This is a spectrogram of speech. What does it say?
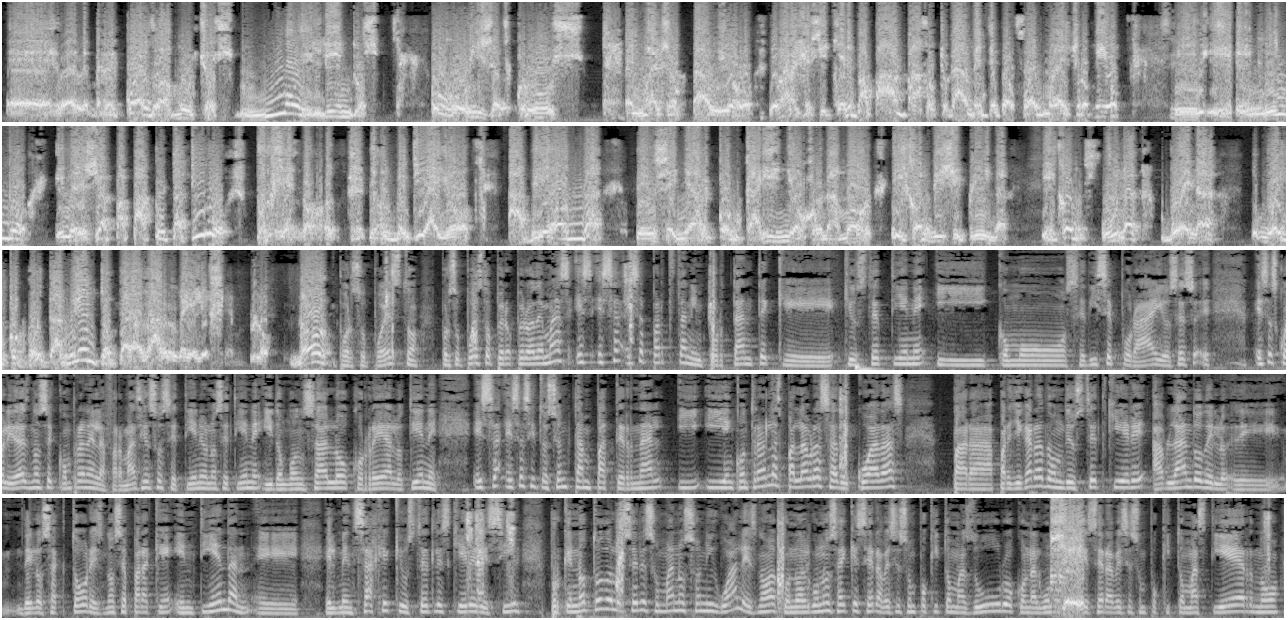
eh, recuerdo a muchos muy lindos, Hugo Lizeth Cruz, el maestro Claudio Guevara, que si tiene papá, afortunadamente pero fue el maestro mío, y, lindo, y me decía papá putativo, porque no, nos metía yo a onda de enseñar con cariño, con amor y con disciplina, y con una buena buen comportamiento para darle el ejemplo. ¿no? Por supuesto, por supuesto, pero, pero además es esa, esa parte tan importante que, que usted tiene y como se dice por ahí, o sea, eh, esas cualidades no se compran en la farmacia, eso se tiene o no se tiene, y don Gonzalo Correa lo tiene. Esa, esa situación tan paternal y, y encontrar las palabras adecuadas para, para llegar a donde usted quiere, hablando de, de, de los actores, no sé, para que entiendan eh, el mensaje que usted les quiere decir, porque no todos los seres humanos son iguales, ¿no? Con algunos hay que ser a veces un poquito más duro, con algunos hay que ser a veces un poquito más tierno.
